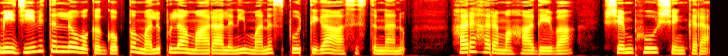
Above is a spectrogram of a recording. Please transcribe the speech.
మీ జీవితంలో ఒక గొప్ప మలుపులా మారాలని మనస్ఫూర్తిగా ఆశిస్తున్నాను. హరహర మహాదేవా శంభూ శంకర.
